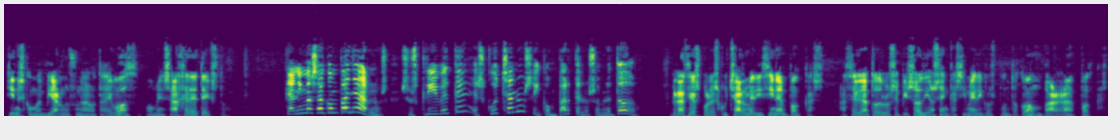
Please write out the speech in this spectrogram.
tienes como enviarnos una nota de voz o mensaje de texto. ¿Te animas a acompañarnos? Suscríbete, escúchanos y compártelo sobre todo. Gracias por escuchar Medicina en Podcast. Accede a todos los episodios en casimédicos.com barra podcast.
